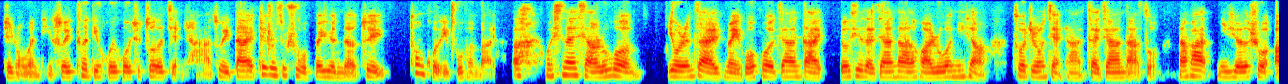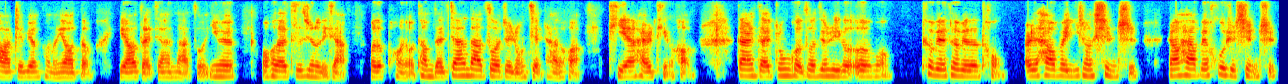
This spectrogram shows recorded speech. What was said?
这种问题，所以特地回国去做了检查。所以大概这个就是我备孕的最痛苦的一部分吧。啊，我现在想，如果有人在美国或者加拿大，尤其在加拿大的话，如果你想做这种检查，在加拿大做，哪怕你觉得说啊这边可能要等，也要在加拿大做。因为我后来咨询了一下我的朋友，他们在加拿大做这种检查的话，体验还是挺好的。但是在中国做就是一个噩梦，特别特别的痛，而且还要被医生训斥，然后还要被护士训斥，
